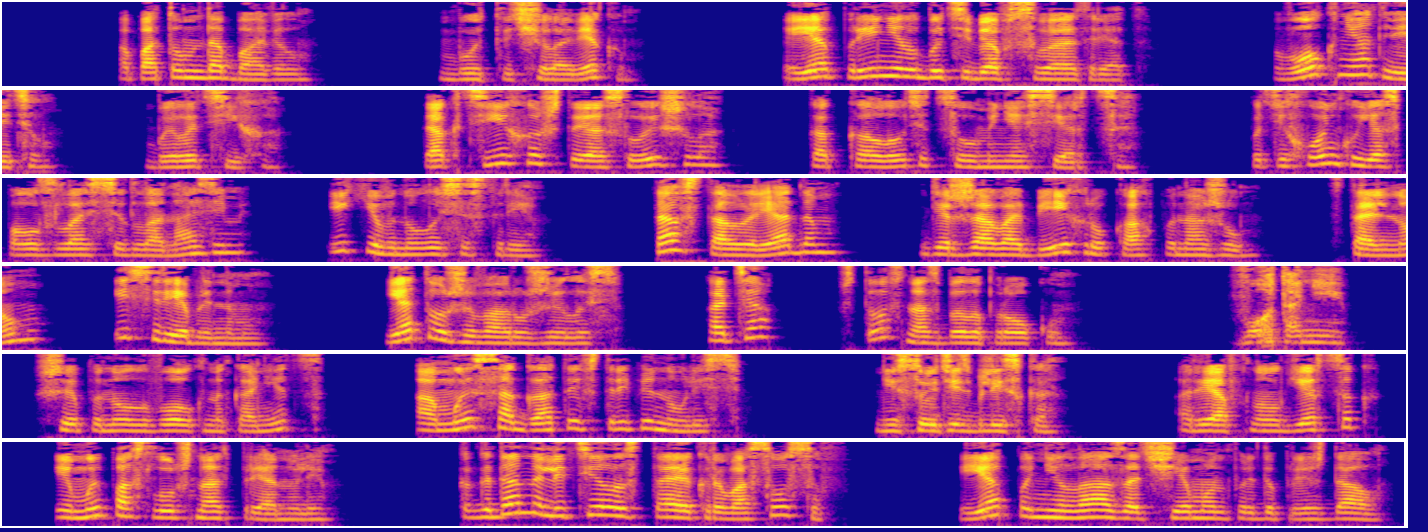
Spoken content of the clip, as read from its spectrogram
А потом добавил. Будь ты человеком, я принял бы тебя в свой отряд. Волк не ответил. Было тихо. Так тихо, что я слышала, как колотится у меня сердце. Потихоньку я сползла с седла на земь и кивнула сестре. Та встала рядом, держа в обеих руках по ножу, стальному и серебряному. Я тоже вооружилась. Хотя, что с нас было проку? «Вот они!» — шепнул волк наконец, а мы с Агатой встрепенулись. «Не суйтесь близко!» — рявкнул герцог, и мы послушно отпрянули. Когда налетела стая кровососов, я поняла, зачем он предупреждал.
